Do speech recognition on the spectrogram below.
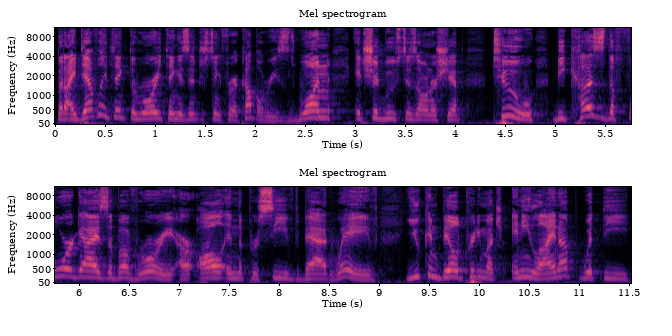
But I definitely think the Rory thing is interesting for a couple reasons. One, it should boost his ownership. Two, because the four guys above Rory are all in the perceived bad wave, you can build pretty much any lineup with the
